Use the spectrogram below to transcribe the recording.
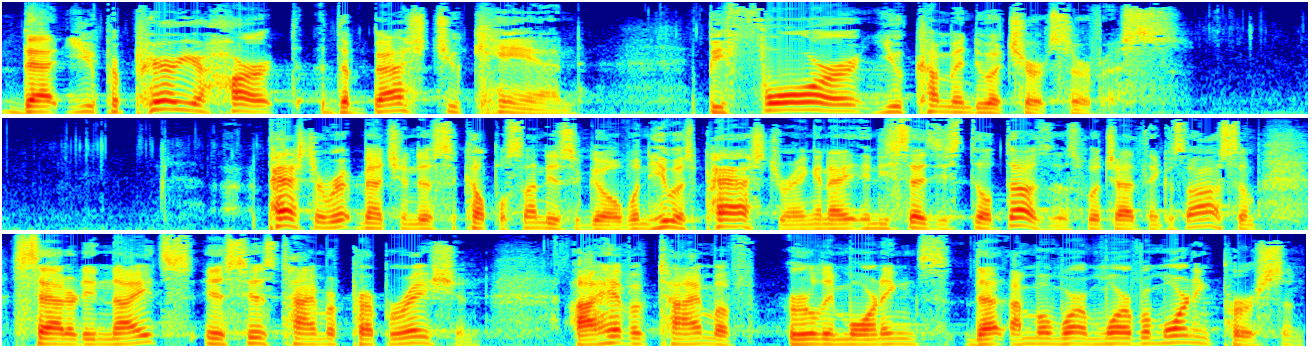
that you prepare your heart the best you can before you come into a church service. Pastor Rip mentioned this a couple Sundays ago when he was pastoring, and, I, and, he says he still does this, which I think is awesome. Saturday nights is his time of preparation. I have a time of early mornings that I'm more, more of a morning person.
